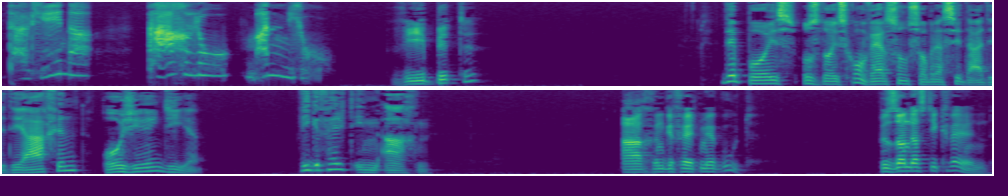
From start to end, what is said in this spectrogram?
Italiener Carlo Magno. Wie bitte? Depois, os dois conversam sobre a cidade de Aachen, hoje em dia. Wie gefällt Ihnen Aachen? Aachen gefällt mir gut. Besonders die Quellen.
